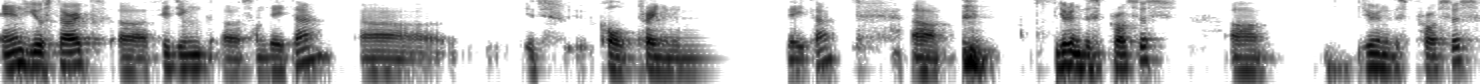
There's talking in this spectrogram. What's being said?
and you start uh, feeding uh, some data. Uh, it's called training data. during this process, during this process,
